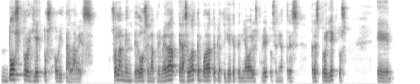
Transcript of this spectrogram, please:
dos proyectos ahorita a la vez. Solamente dos. En la primera, en la segunda temporada te platiqué que tenía varios proyectos, tenía tres, tres proyectos. Eh,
